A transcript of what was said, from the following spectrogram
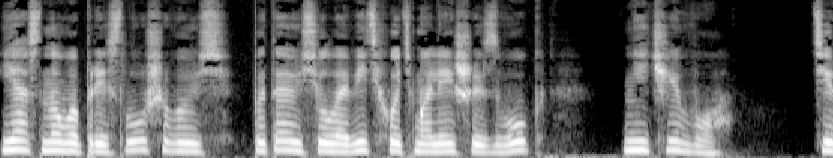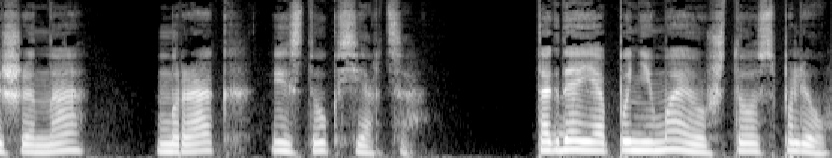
Я снова прислушиваюсь, пытаюсь уловить хоть малейший звук. Ничего. Тишина, мрак и стук сердца. Тогда я понимаю, что сплю.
